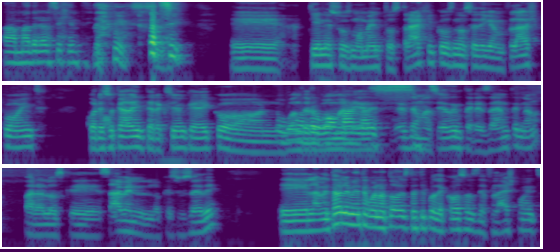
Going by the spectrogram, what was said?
a madrearse gente. Sí. sí. Eh, tiene sus momentos trágicos, no se digan Flashpoint. Por eso cada interacción que hay con Wonder, Wonder Woman, Woman es, es- es demasiado interesante, ¿no? Para los que saben lo que sucede. Eh, lamentablemente, bueno, todo este tipo de cosas de Flashpoint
